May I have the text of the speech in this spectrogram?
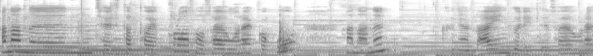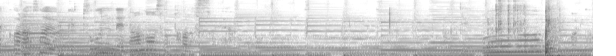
하나는 젤 스타터에 풀어서 사용을 할 거고 하나는 그냥 라인 그릴 때 사용을 할 거라서 이렇게 두 군데 나눠서 덜었어요. 그리고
